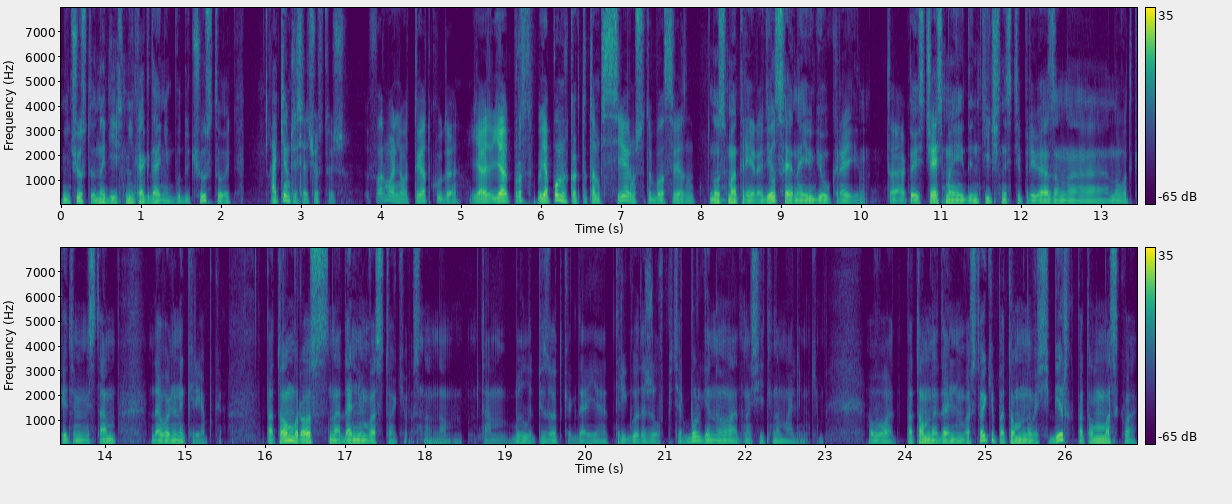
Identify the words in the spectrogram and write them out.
не чувствую, надеюсь, никогда не буду чувствовать. А кем ты себя чувствуешь? Формально, вот ты откуда? Я, я просто, я помню, как-то там с севером что-то было связано. Ну, смотри, родился я на юге Украины, Так. То есть часть моей идентичности привязана, ну, вот к этим местам довольно крепко. Потом рос на Дальнем Востоке в основном. Там был эпизод, когда я три года жил в Петербурге, но относительно маленьким. Вот. Потом на Дальнем Востоке, потом Новосибирск, потом Москва.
